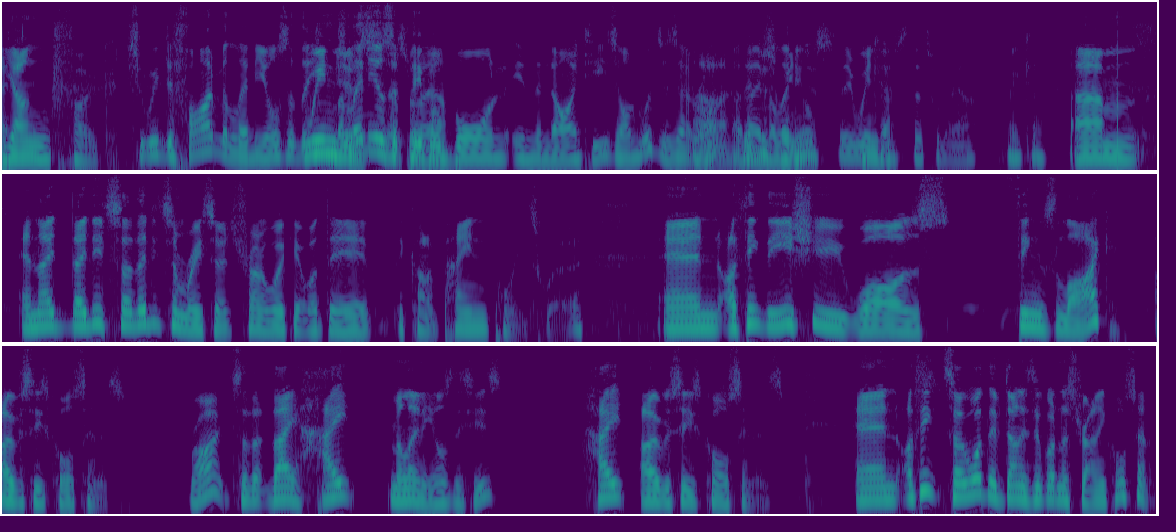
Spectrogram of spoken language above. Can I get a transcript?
young folk. Should we define millennials? Are these Whingers, millennials are that's what they people are. born in the 90s onwards? Is that right? No, are they're they millennials? whingers. They're whingers. That's what they are. Okay. okay. Um, and they, they did so they did some research trying to work out what their their kind of pain points were, and I think the issue was things like overseas call centers, right? So that they hate millennials. This is hate overseas call centers, and I think so. What they've done is they've got an Australian call center.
